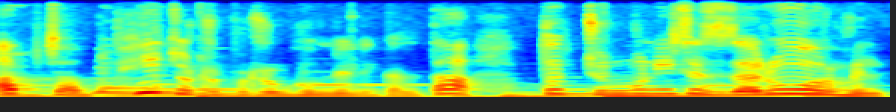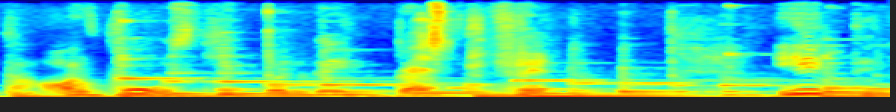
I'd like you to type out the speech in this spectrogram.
अब जब भी चुटर पुटर घूमने निकलता तो चुनमुनी से ज़रूर मिलता और वो उसकी बन गई बेस्ट फ्रेंड एक दिन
